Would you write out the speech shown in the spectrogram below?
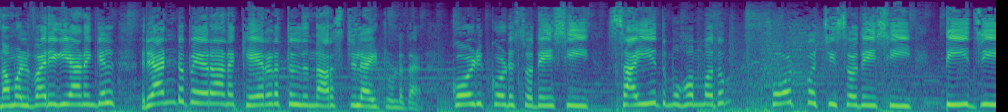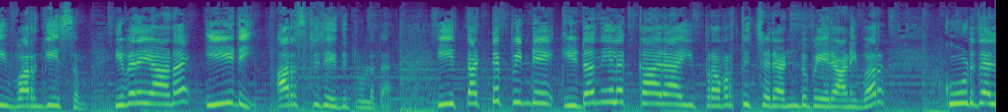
നമ്മൾ വരികയാണെങ്കിൽ രണ്ടു പേരാണ് കേരളത്തിൽ നിന്ന് അറസ്റ്റിലായിട്ടുള്ളത്. കോഴിക്കോട് സ്വദേശി സയ്യിദ് മുഹമ്മദും ഫോർട്ട് കൊച്ചി സ്വദേശി ടി ജി വർഗീസും. ഇവരെയാണ് ഇ ഡി അറസ്റ്റ് ചെയ്തിട്ടുള്ളത്. ഈ തട്ടിപ്പിന്റെ ഇടനിലക്കാരായി പ്രവർത്തിച്ച രണ്ടുപേരാണിവർ കൂടുതൽ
